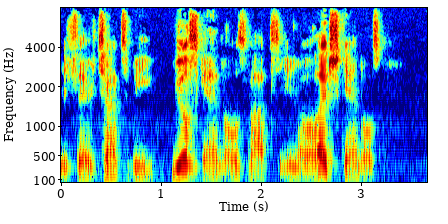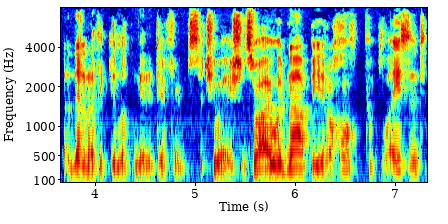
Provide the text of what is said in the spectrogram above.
if they turn out to be real scandals, not you know alleged scandals, and then I think you're looking at a different situation. So I would not be at all complacent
